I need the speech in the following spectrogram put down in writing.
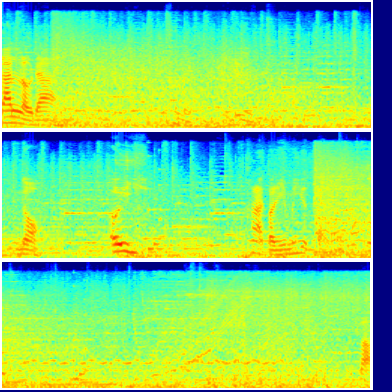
กั้นเราได้ใช่ไหมเนาะเอ้ยขนาดตอนนี้ไม่หยุดแตกหรือเปล่า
